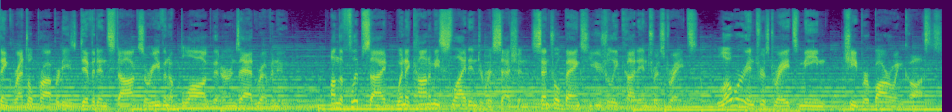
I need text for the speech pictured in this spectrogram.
Think rental properties, dividend stocks, or even a blog that earns ad revenue. On the flip side, when economies slide into recession, central banks usually cut interest rates. Lower interest rates mean cheaper borrowing costs.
